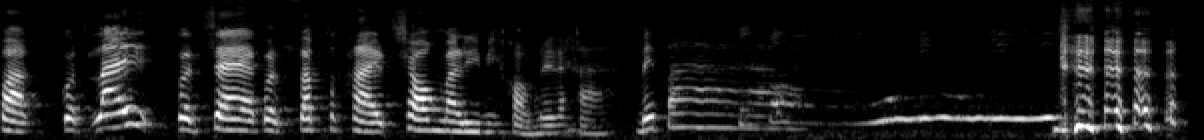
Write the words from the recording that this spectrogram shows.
ฝากกดไลค์ กดแชร์ กด Subscribe ช่องมารีมีของด้วยนะคะ บ๊ายบาย งุ้งงิ้งงุ้งงิ้ง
